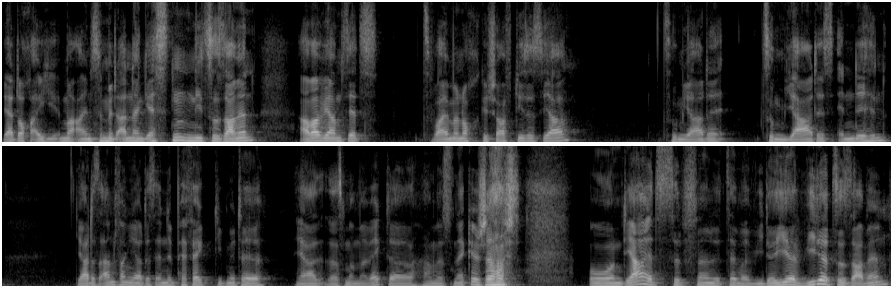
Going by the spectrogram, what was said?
ja doch eigentlich immer einzeln mit anderen Gästen, nie zusammen. Aber wir haben es jetzt zweimal noch geschafft dieses Jahr. Zum Jahr, de, zum Ende hin. Jahr des Anfang, Jahr des Ende, perfekt. Die Mitte ja, lassen wir mal weg, da haben wir es nicht geschafft. Und ja, jetzt sitzen wir im Dezember wieder hier, wieder zusammen.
